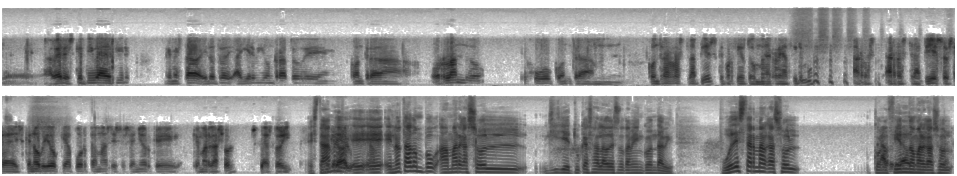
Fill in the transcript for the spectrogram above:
eh, a ver, es que te iba a decir que me estaba el otro ayer vi un rato de contra Orlando que jugó contra mm, contra Arrastrapiés, que por cierto me reafirmo, Arrastrapiés, o sea, es que no veo que aporta más ese señor que, que Margasol. O sea, estoy... Está, eh, eh, he notado un poco a Margasol, Guille, tú que has hablado de esto también con David. ¿Puede estar Margasol, conociendo a Margasol,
